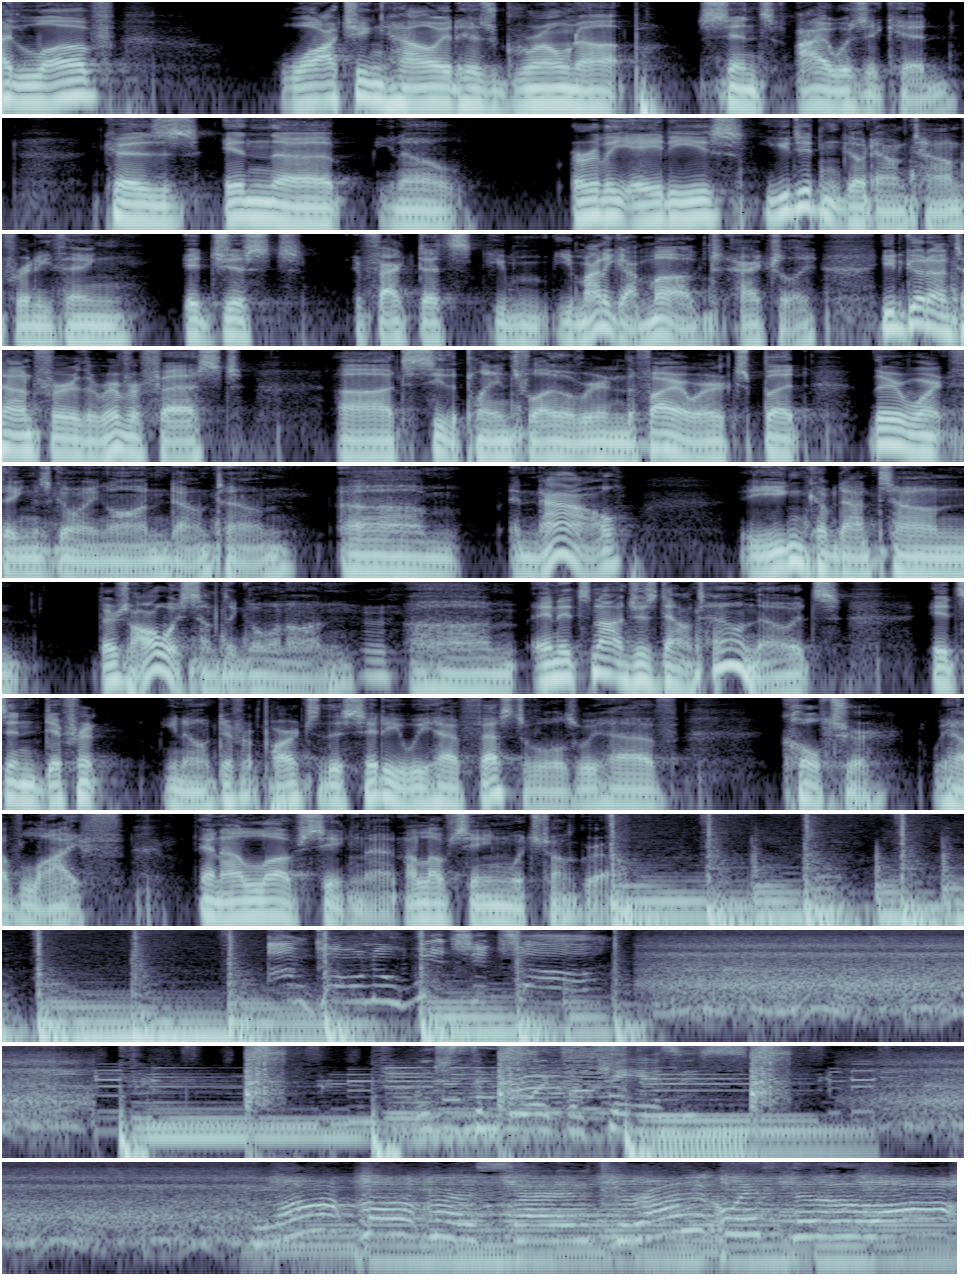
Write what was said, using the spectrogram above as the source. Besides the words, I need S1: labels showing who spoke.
S1: I love watching how it has grown up since I was a kid. Because in the you know early '80s, you didn't go downtown for anything. It just, in fact, that's you. You might have got mugged. Actually, you'd go downtown for the Riverfest uh, to see the planes fly over and the fireworks, but there weren't things going on downtown. Um, and now you can come downtown. There's always something going on, um, and it's not just downtown though. It's it's in different you know different parts of the city. We have festivals, we have culture, we have life, and I love seeing that. I love seeing Wichita grow.
S2: I'm going to Wichita.
S3: I'm just a boy from Kansas.
S4: Not mama said to run with the law,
